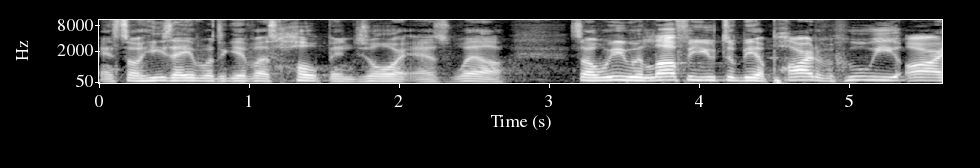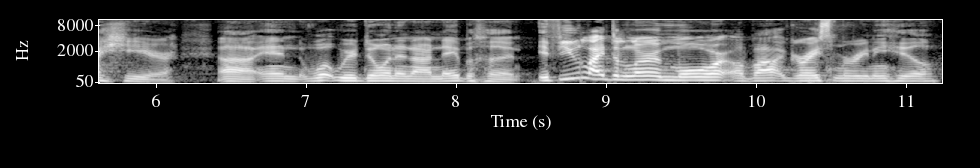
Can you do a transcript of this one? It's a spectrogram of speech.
And so he's able to give us hope and joy as well. So we would love for you to be a part of who we are here uh, and what we're doing in our neighborhood. If you'd like to learn more about Grace Meridian Hill,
